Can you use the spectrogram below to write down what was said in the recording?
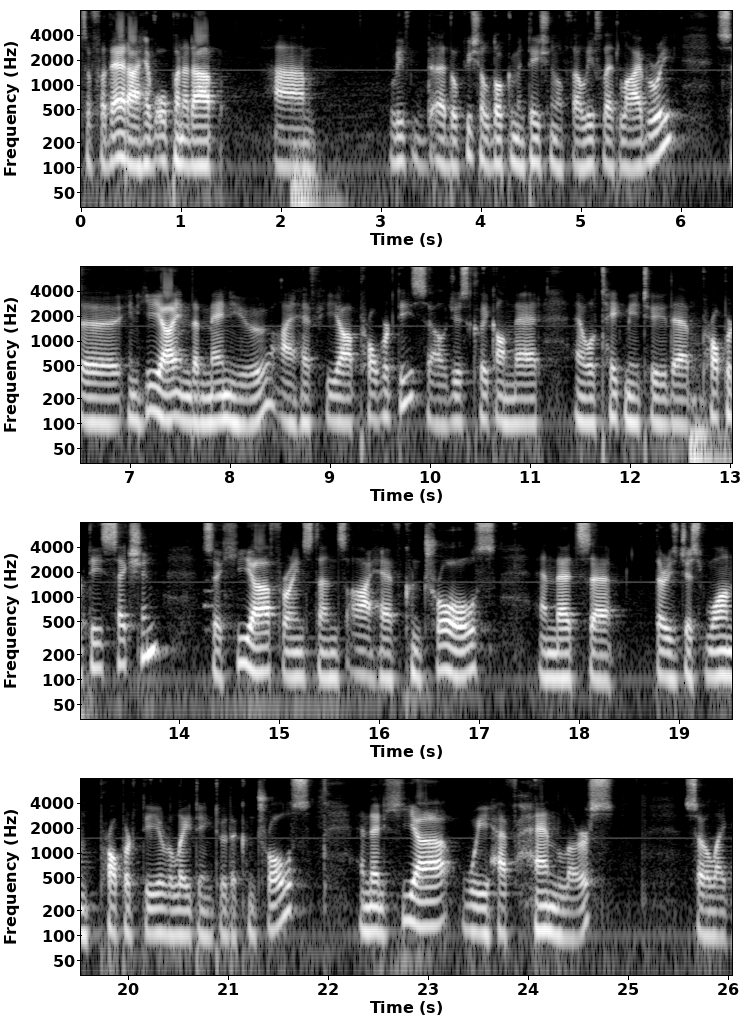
So for that I have opened it up um, the official documentation of the leaflet library. So in here in the menu I have here properties. So I'll just click on that and it will take me to the properties section. So here, for instance, I have controls and that's uh, there is just one property relating to the controls. And then here we have handlers. So like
